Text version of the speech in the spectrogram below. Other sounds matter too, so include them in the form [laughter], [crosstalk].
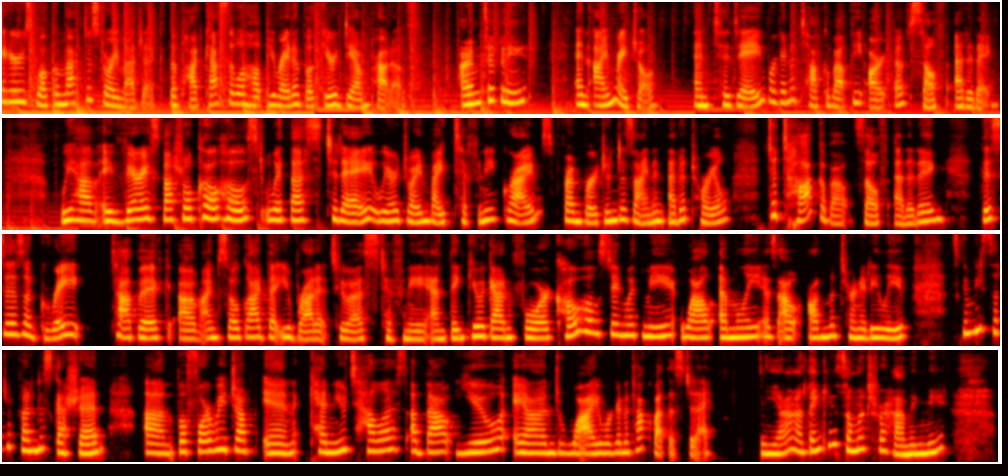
writers, welcome back to Story Magic, the podcast that will help you write a book you're damn proud of. I'm Tiffany. And I'm Rachel. And today we're going to talk about the art of self editing. We have a very special co host with us today. We are joined by Tiffany Grimes from Burgeon Design and Editorial to talk about self editing. This is a great topic. Um, I'm so glad that you brought it to us, Tiffany. And thank you again for co hosting with me while Emily is out on maternity leave. It's going to be such a fun discussion. Um, before we jump in, can you tell us about you and why we're going to talk about this today? Yeah, thank you so much for having me.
